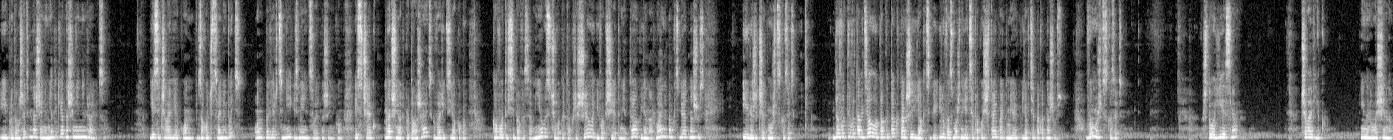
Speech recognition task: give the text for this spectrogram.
и продолжать отношения. Мне такие отношения не нравятся. Если человек, он захочет с вами быть, он, поверьте мне, изменит свое отношение к вам. Если человек начнет продолжать говорить якобы, кого ты себя возомнила, с чего ты так решила, и вообще это не так, я нормально там к тебе отношусь. Или же человек может сказать, да вот ты вот так делала, так и так, так же и я к тебе. Или, возможно, я тебя такой считаю, поэтому я, я к тебе так отношусь. Вы можете сказать, что если человек, именно мужчина,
